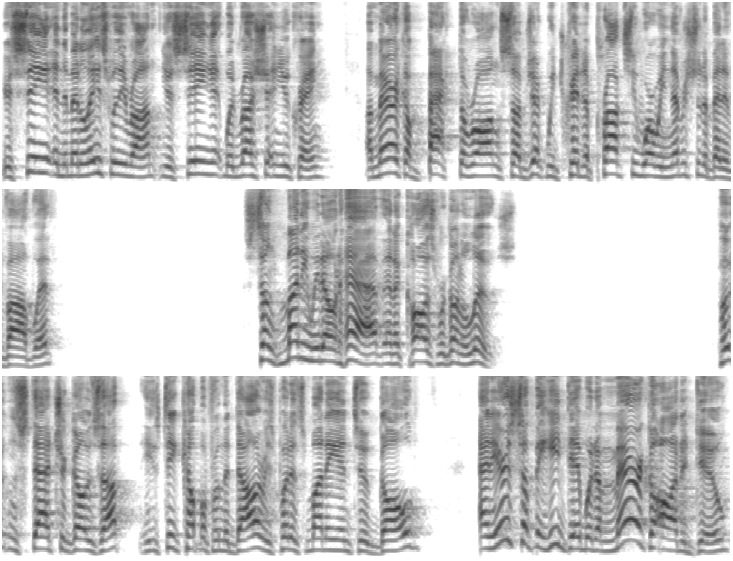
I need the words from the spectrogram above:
You're seeing it in the Middle East with Iran, you're seeing it with Russia and Ukraine. America backed the wrong subject. We created a proxy war we never should have been involved with. Sunk money we don't have and a cause we're going to lose. Putin's stature goes up. He's decoupled from the dollar. He's put his money into gold. And here's something he did what America ought to do.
